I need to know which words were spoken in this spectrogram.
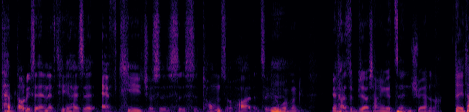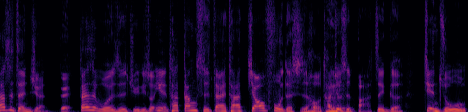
它到底是 NFT 还是 FT，就是是是同质化的。这个嗯我们、因为它是比较像一个证券啦，对，它是证券，对。但是我只是举例说，因为他当时在他交付的时候，他就是把这个建筑物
